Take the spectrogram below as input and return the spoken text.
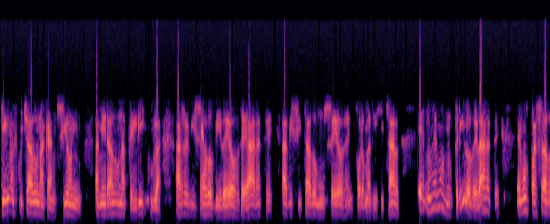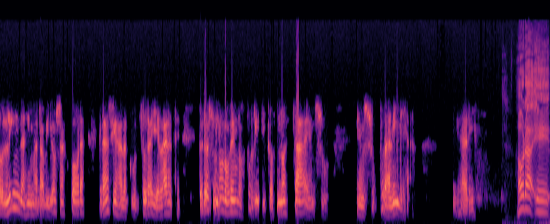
¿Quién no ha escuchado una canción, ha mirado una película, ha revisado videos de arte, ha visitado museos en forma digital? Eh, nos hemos nutrido del arte, hemos pasado lindas y maravillosas horas gracias a la cultura y el arte, pero eso no lo ven los políticos, no está en su en su planilla. Gary. Ahora, eh,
